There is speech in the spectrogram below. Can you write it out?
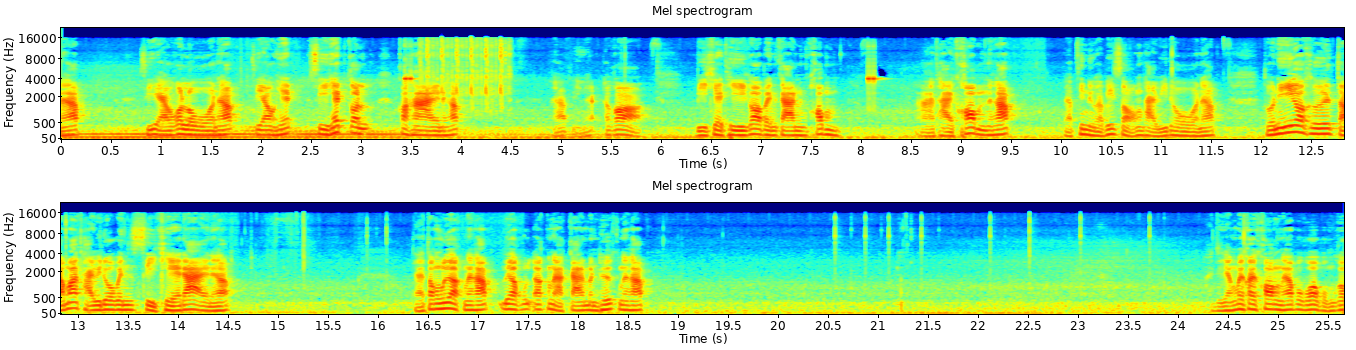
นะครับ CL ก็ low นะครับ CLH CH ก็ก็ high นะครับนะครับอย่างเงี้ยแล้วก็ BKT ก็เป็นการคร่อมอ่าถ่ายคร่อมนะครับแบบที่1แบบที่ 2 ถ่ายวิดีโอนะครับ ตัวนี้ก็คือสามารถถ่ายวิดีโอเป็น 4K ได้นะครับ แต่ต้องเลือกนะครับ เลือกลักษณะการบันทึกนะครับ อาจจะยังไม่ค่อยคล่องนะครับ เพราะว่าผมก็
